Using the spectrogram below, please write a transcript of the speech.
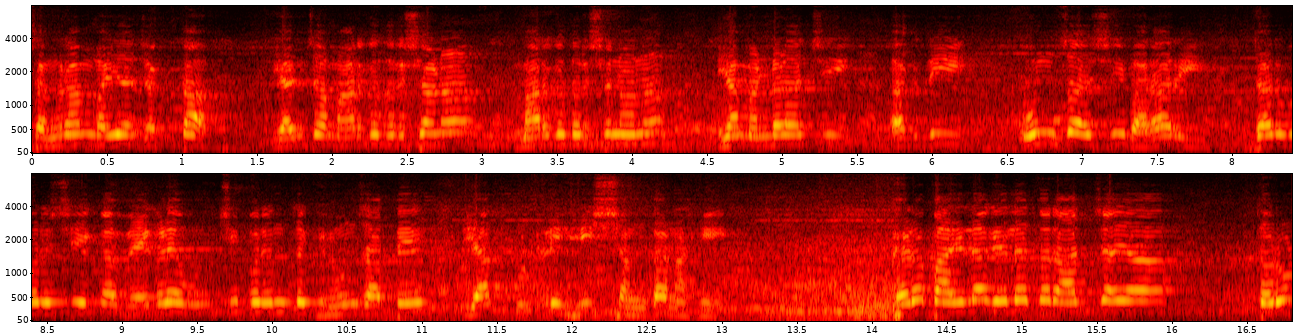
संग्राम भैया जगताप यांच्या मार्गदर्शनं मार्गदर्शनानं या मंडळाची अगदी उंच अशी भरारी दरवर्षी एका वेगळ्या उंचीपर्यंत घेऊन जाते यात कुठलीही शंका नाही. खरं पाहायला गेलं तर आजच्या या तरुण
